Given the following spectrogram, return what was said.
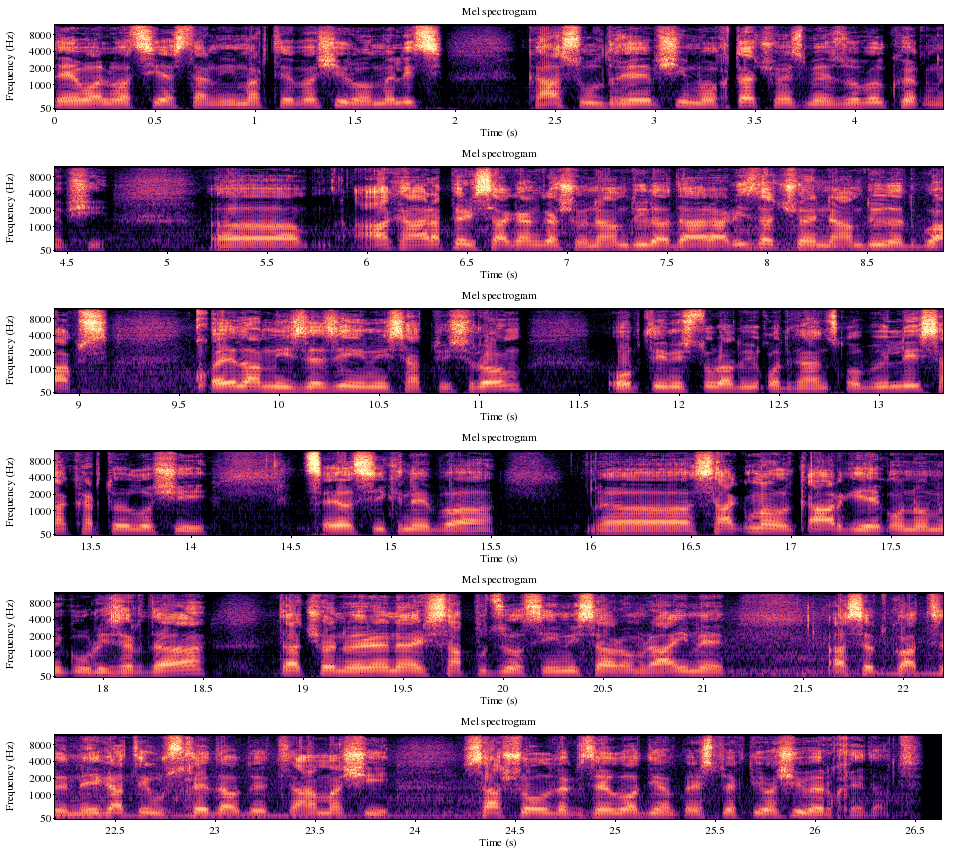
დევალვაციასთან მიმართებაში, რომელიც გასულ დღეებში მოხდა ჩვენს მეზობელ ქვეყნებში. აქ არაფერი საგანგაშო ნამდვილად არ არის და ჩვენ ნამდვილად გვაქვს ყველა მიზეზი იმისათვის, რომ ოპტიმისტურად ვიყოთ განწყობილი საქართველოსი წელს იქნება საკმაოდ კარგი ეკონომიკური ზრდა და ჩვენ ვერანაირ საფუძველს იმისა რომ რაიმე ასე ვთქვათ ნეგატიურს ხედავდეთ ამაში საშუალო და გრძელვადიან პერსპექტივაში ვერ ხედავთ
